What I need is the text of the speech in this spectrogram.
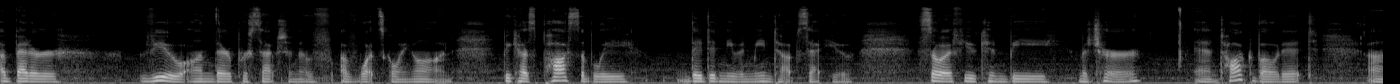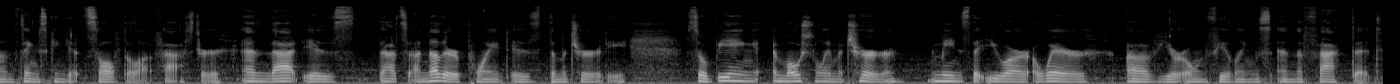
a better view on their perception of, of what's going on because possibly they didn't even mean to upset you. So if you can be mature and talk about it, um, things can get solved a lot faster. And that is that's another point is the maturity. So being emotionally mature means that you are aware of your own feelings and the fact that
